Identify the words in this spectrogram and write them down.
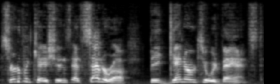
certifications, etc., beginner to advanced.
